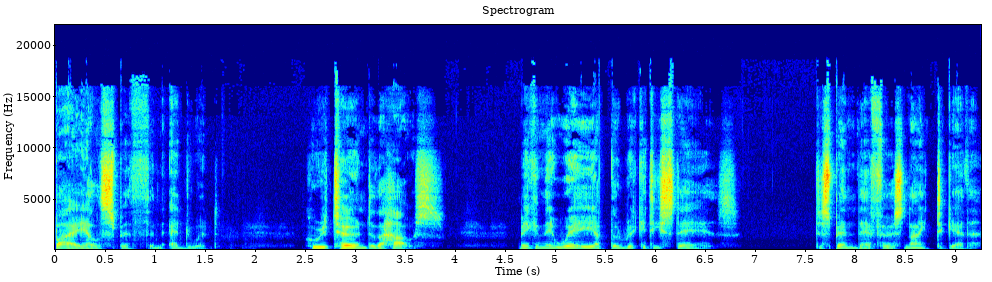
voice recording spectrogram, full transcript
by Elspeth and Edward who returned to the house, making their way up the rickety stairs to spend their first night together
